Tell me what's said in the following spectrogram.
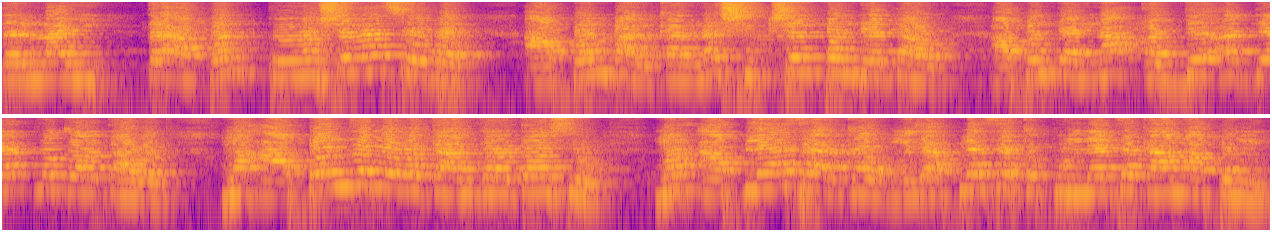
तर नाही. तर आपण पोषणासोबत आपण बालकांना शिक्षण पण देत आहोत. आपण त्यांना अध्य अध्यात्म करत आहोत. मग आपण जर एवढं काम करत असू मग आपल्यासारखं म्हणजे आपल्यासारखं पुण्याचं काम आपण नाही.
